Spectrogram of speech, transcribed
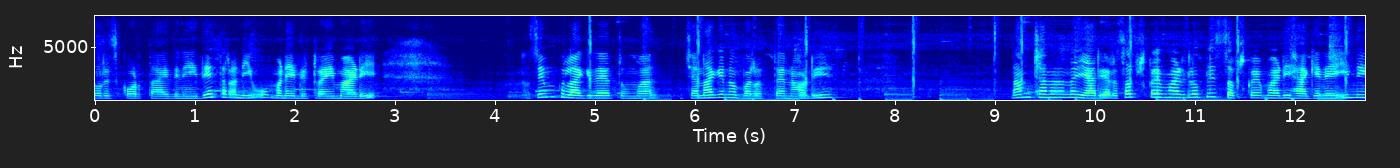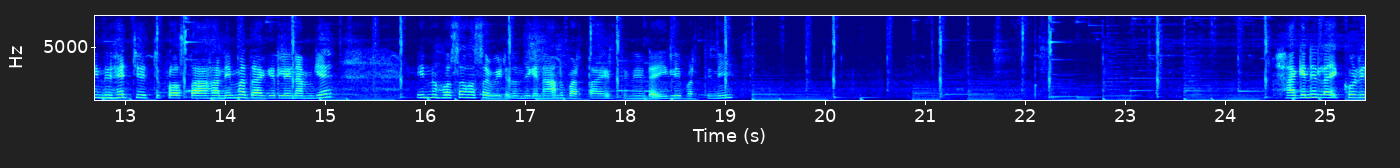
ತೋರಿಸ್ಕೊಡ್ತಾ ಇದ್ದೀನಿ. ಇದೇ ಥರ ನೀವು ಮನೆಯಲ್ಲಿ ಟ್ರೈ ಮಾಡಿ. ಸಿಂಪಲ್ ಆಗಿದೆ, ತುಂಬ ಚೆನ್ನಾಗಿನೂ ಬರುತ್ತೆ ನೋಡಿ. ನಮ್ಮ ಚಾನಲನ್ನು ಯಾರ್ಯಾರು ಸಬ್ಸ್ಕ್ರೈಬ್ ಮಾಡಿಲ್ಲ ಪ್ಲೀಸ್ ಸಬ್ಸ್ಕ್ರೈಬ್ ಮಾಡಿ. ಹಾಗೆಯೇ ಇನ್ನು ಇನ್ನು ಹೆಚ್ಚು ಹೆಚ್ಚು ಪ್ರೋತ್ಸಾಹ ನಿಮ್ಮದಾಗಿರಲಿ ನಮಗೆ. ಇನ್ನು ಹೊಸ ಹೊಸ ವೀಡಿಯೋದೊಂದಿಗೆ ನಾನು ಬರ್ತಾ ಇರ್ತೀನಿ, ಡೈಲಿ ಬರ್ತೀನಿ. ಹಾಗೆಯೇ ಲೈಕ್ ಕೊಡಿ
